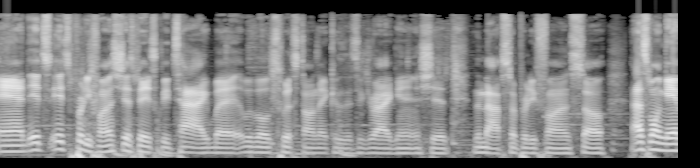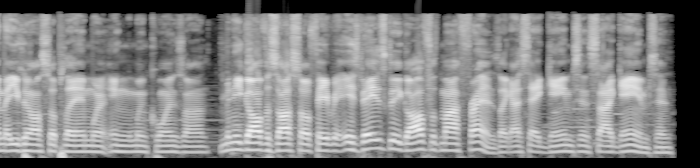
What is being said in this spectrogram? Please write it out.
and it's it's pretty fun. It's just basically tag, but with a little twist on it because it's a dragon and shit. The maps are pretty fun. So that's one game that you can also play and win, win coins on. Mini golf is also a favorite. It's basically golf with my friends. Like I said, games inside games. And,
